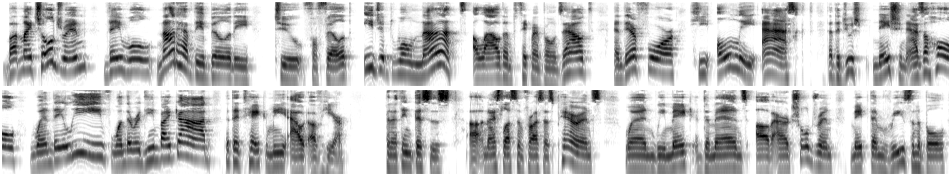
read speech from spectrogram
But my children, they will not have the ability to fulfill it. Egypt will not allow them to take my bones out. And therefore, he only asked that the Jewish nation as a whole, when they leave, when they're redeemed by God, that they take me out of here. And I think this is uh, a nice lesson for us as parents when we make demands of our children, make them reasonable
